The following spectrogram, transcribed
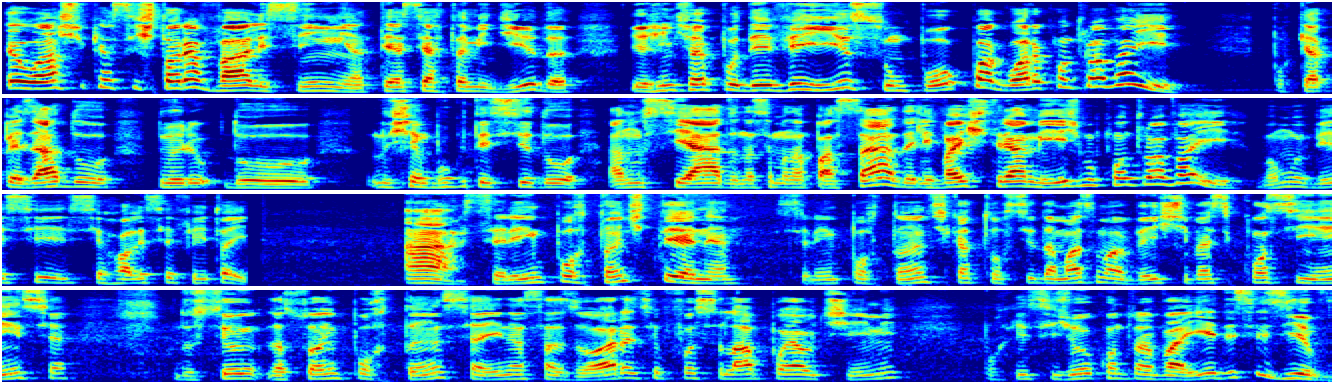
Eu acho que essa história vale sim, até certa medida, e a gente vai poder ver isso um pouco agora contra o Havaí. Porque apesar do, do, do Luxemburgo ter sido anunciado na semana passada, ele vai estrear mesmo contra o Havaí. Vamos ver se, se rola esse efeito aí. Ah, seria importante ter, né? Seria importante que a torcida mais uma vez tivesse consciência do seu, da sua importância aí nessas horas e fosse lá apoiar o time, porque esse jogo contra o Havaí é decisivo.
